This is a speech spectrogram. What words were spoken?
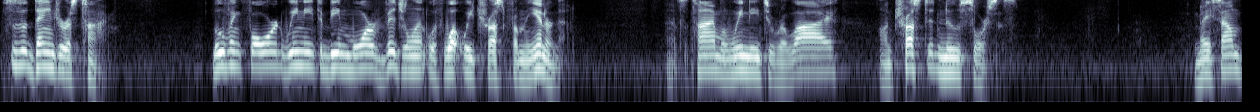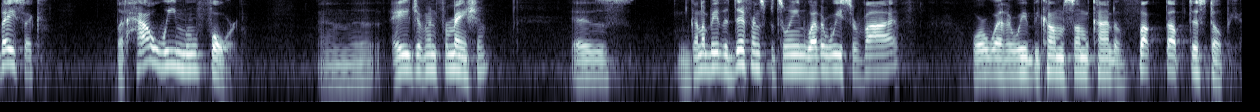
This is a dangerous time. Moving forward, we need to be more vigilant with what we trust from the internet. That's a time when we need to rely on trusted news sources. It may sound basic, but how we move forward in the age of information is going to be the difference between whether we survive or whether we become some kind of fucked up dystopia.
